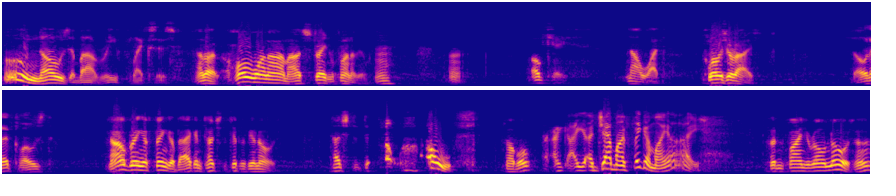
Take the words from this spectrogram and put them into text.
Who knows about reflexes? Now look, hold one arm out straight in front of you. Huh? Uh, okay. Now what? Close your eyes. So they're closed. Now bring a finger back and touch the tip of your nose. Touch the. T- oh, oh! Trouble? I, I, I jabbed my finger in my eye. Couldn't find your own nose, huh?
